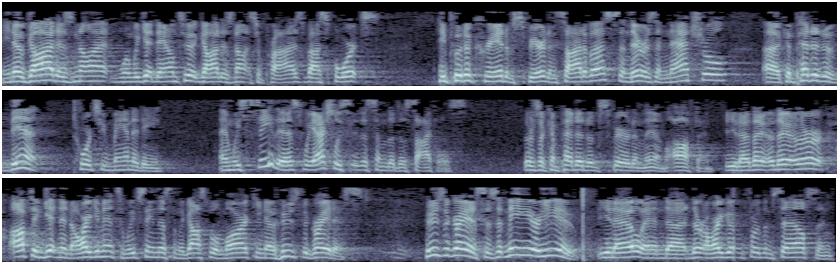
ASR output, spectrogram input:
You know, God is not, when we get down to it, God is not surprised by sports. He put a creative spirit inside of us, and there is a natural uh, competitive bent towards humanity. And we see this, we actually see this in the disciples. There's a competitive spirit in them often. You know, they, they're often getting into arguments, and we've seen this in the Gospel of Mark. You know, who's the greatest? Who's the greatest? Is it me or you? You know, and uh, they're arguing for themselves. And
